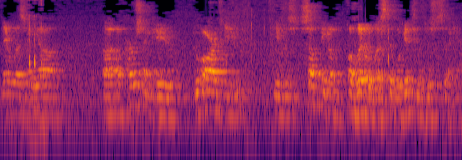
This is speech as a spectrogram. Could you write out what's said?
there was a, uh, a person who, who argued, he was something of literalist that we'll get to in just a second.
